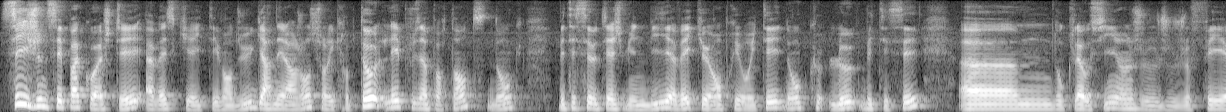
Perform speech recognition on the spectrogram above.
si je ne sais pas quoi acheter avec ce qui a été vendu, gardez l'argent sur les cryptos les plus importantes, donc BTC, ETH, BNB avec euh, en priorité donc le BTC. Euh, donc là aussi, hein, je, fais,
